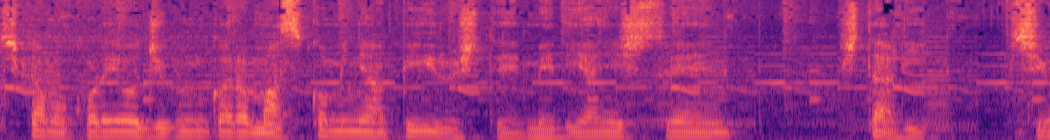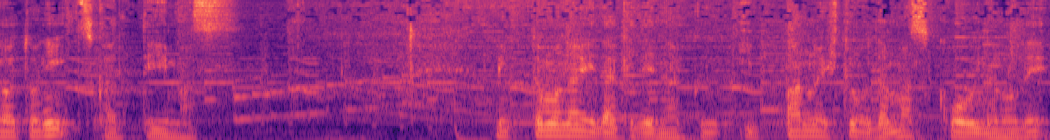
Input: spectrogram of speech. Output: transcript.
しかもこれを自分からマスコミにアピールしてメディアに出演したり仕事に使っています。みっともないだけでなく一般の人を騙す行為なので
